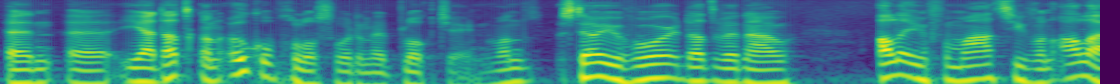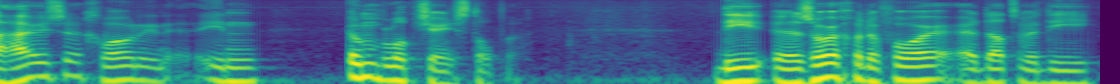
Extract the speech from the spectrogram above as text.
En eh, ja, dat kan ook opgelost worden met blockchain. Want stel je voor dat we nou alle informatie van alle huizen gewoon in, in een blockchain stoppen. Die zorgen ervoor dat we die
